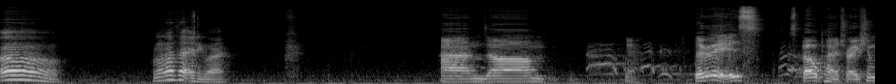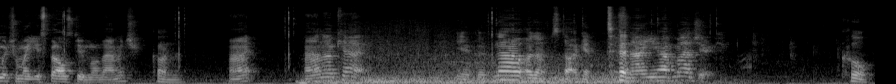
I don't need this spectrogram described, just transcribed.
Oh. Well, I have that anyway. And um, yeah, there is spell penetration, which will make your spells do more damage. Go on then. All right, and okay, Yeah, good. Now I don't have to start again. now you have magic. cool.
